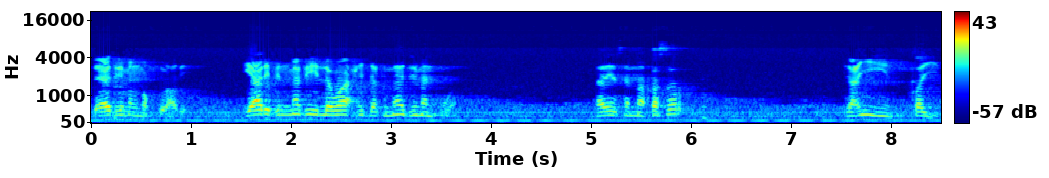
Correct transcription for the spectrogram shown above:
لا يدري من المقصور عليه. يعرف إن ما فيه إلا واحد لكن ما يدري من هو. هذا يسمى قصر تعيين. طيب.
